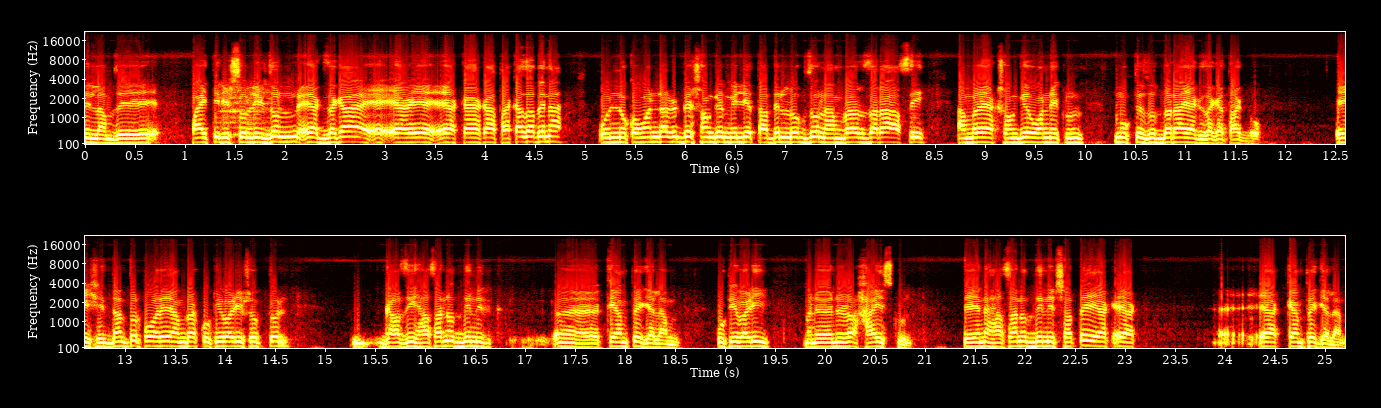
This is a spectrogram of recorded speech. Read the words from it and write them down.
নিলাম যে পঁয়ত্রিশ চল্লিশ জন এক জায়গায় একা একা থাকা যাবে না। অন্য কমান্ডারদের সঙ্গে মিলিয়ে তাদের লোকজন, আমরা যারা আছি, আমরা একসঙ্গে অনেক মুক্তিযোদ্ধারা এক জায়গায় থাকব। এই সিদ্ধান্তর পরে আমরা কুটিবাড়ি সুক্তল, গাজী হাসানুদ্দিনের ক্যাম্পে গেলাম। কুটিবাড়ি মানে হাই স্কুল। এখানে হাসানুদ্দিনের সাথে এক এক এক ক্যাম্পে গেলাম।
